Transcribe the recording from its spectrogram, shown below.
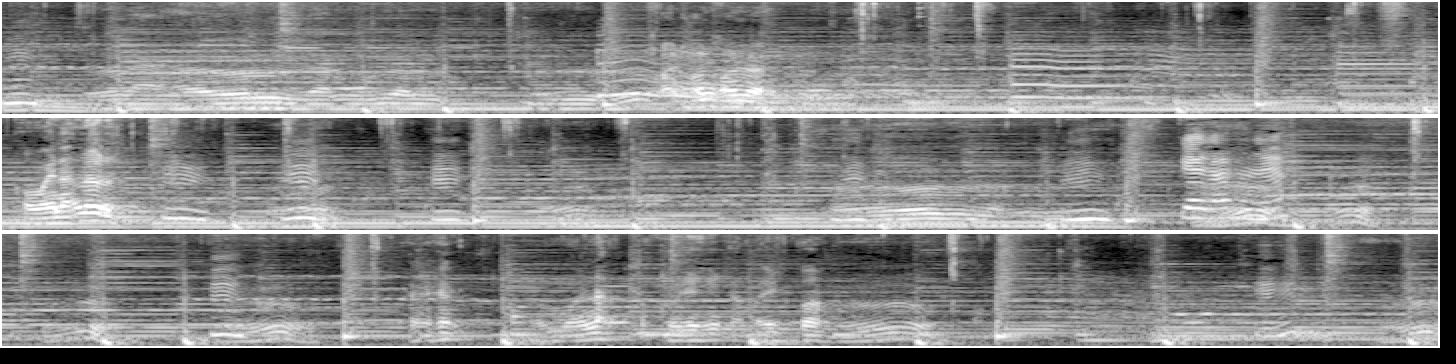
Hmm. Kono kono. Kau enak lur. Hmm. Hmm. Hmm. Hmm. Hmm. Biar rasanya. Hmm. Kamu enak, boleh kita balik kok. Hmm. Hmm. Hmm.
